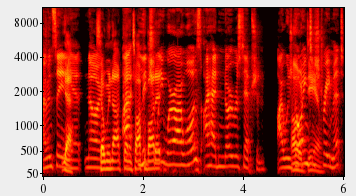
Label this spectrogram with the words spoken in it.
Haven't seen Yeah. it yet. No. So we're not going to talk about it. Literally, where I was, I had no reception. I was Oh, going to stream it,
